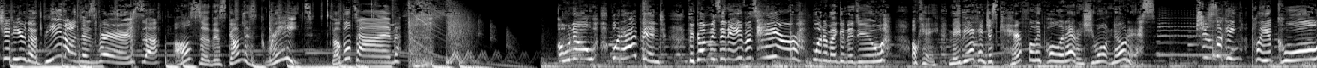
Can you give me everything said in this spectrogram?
should hear the beat on this verse! Also, this gum is great. Bubble time! Oh no! What happened? The gum is in Ava's hair! What am I gonna do? Okay, maybe I can just carefully pull it out and she won't notice. She's looking! Play it cool!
